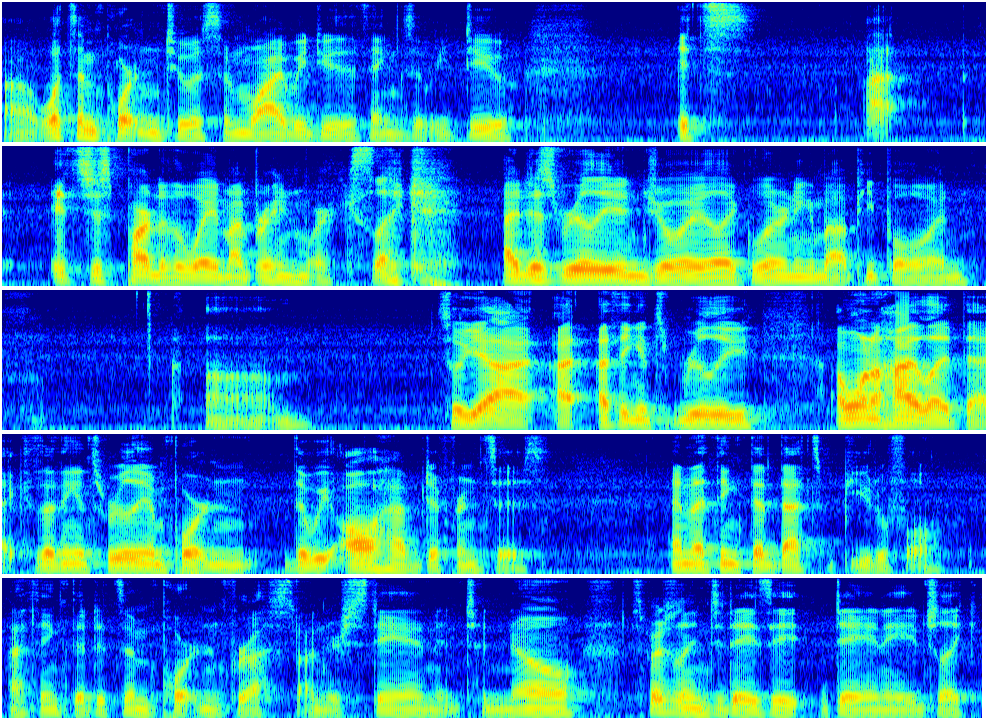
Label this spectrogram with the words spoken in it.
uh, what's important to us and why we do the things that we do. It's it's just part of the way my brain works. Like I just really enjoy like learning about people and um, so yeah, I, I think it's really I want to highlight that because I think it's really important that we all have differences, and I think that that's beautiful. I think that it's important for us to understand and to know, especially in today's day and age. Like,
